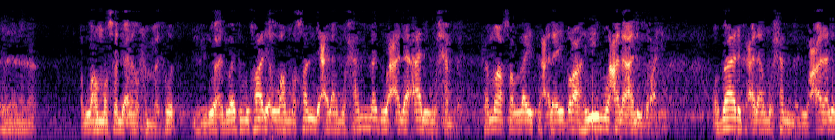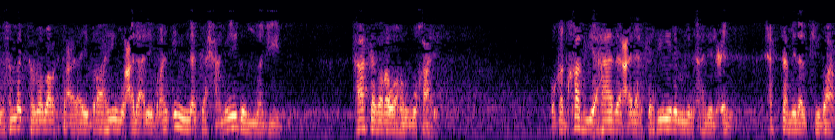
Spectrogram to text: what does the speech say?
آه، اللهم صل على محمد. في رواية البخاري اللهم صل على محمد وعلى آل محمد كما صليت على إبراهيم وعلى آل إبراهيم. وبارك على محمد وعلى آل محمد كما باركت على إبراهيم وعلى آل إبراهيم إنك حميد مجيد. هكذا رواه البخاري. وقد خفي هذا على كثير من أهل العلم حتى من الكبار.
